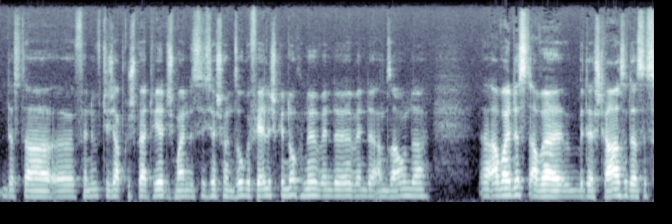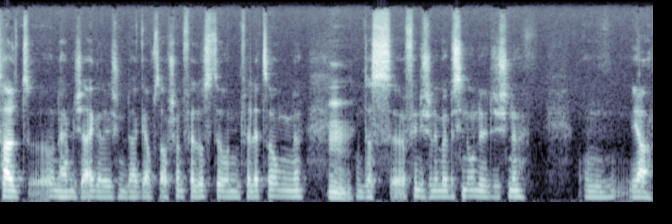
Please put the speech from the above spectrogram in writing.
dass da äh, vernünftig abgesperrt wird. Ich meine, das ist ja schon so gefährlich genug, ne? wenn du wenn du an Sauen da arbeitest, aber mit der Straße, das ist halt unheimlich ärgerlich und da gab es auch schon Verluste und Verletzungen ne? Mhm. und das äh, finde ich schon immer ein bisschen unnötig. Ne? Und ja,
